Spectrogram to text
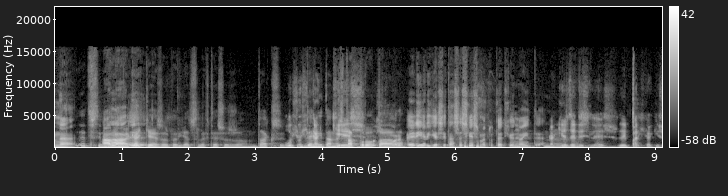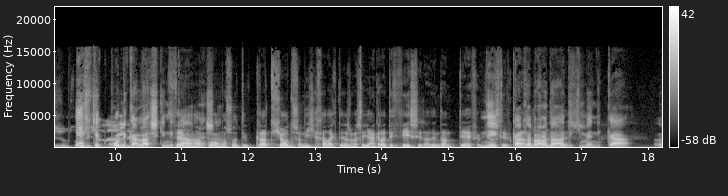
Ναι. Έτσι Αλλά, θυμάμαι ε, κακές ρε παιδιά τις τελευταίες σεζόν. Εντάξει. Όχι, όχι δεν ήταν κακές. στα Όχι, πρώτα. Μωρέ, περίεργες ήταν σε σχέση με το τέτοιο, Ναι. εννοείται. Κακές δεν τις λες. Δεν υπάρχει κακή σεζόν στο Έχει Office, και αλλά πολύ ναι. καλά σκηνικά Θέλω να μέσα. πω όμως ότι κρατιόντουσαν, είχε χαρακτήρες μέσα για να κρατηθεί η σειρά. Δεν ήταν ότι έφευγε. ο Νίκ, Steve κάποια Carell και πράγματα έλεγες, αντικειμενικά ε,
